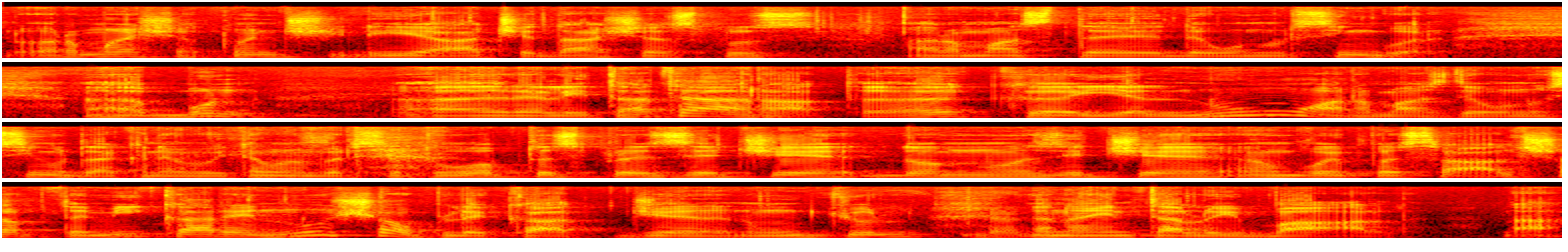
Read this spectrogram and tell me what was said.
enormă și atunci Ilie a cedat și a spus a rămas de, de unul singur. Uh, bun, realitatea arată că el nu a rămas de unul singur. Dacă ne uităm în versetul 18, Domnul zice, îmi voi păsa alți șapte mii care nu și-au plecat genunchiul da. înaintea lui Baal. Da?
